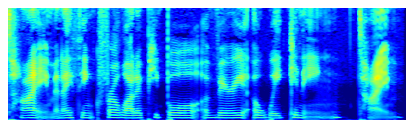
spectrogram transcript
time, and I think for a lot of people, a very awakening time.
